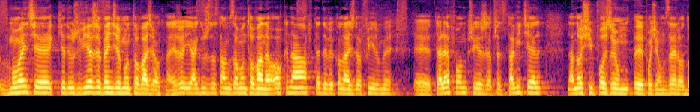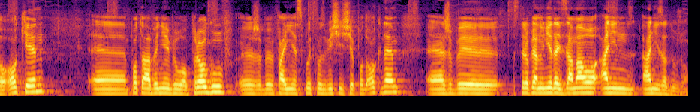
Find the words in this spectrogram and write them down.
w momencie, kiedy już wie, że będzie montować okna. Jeżeli jak już zostaną zamontowane okna, wtedy wykonać do firmy e, telefon, przyjeżdża przedstawiciel, nanosi poziom, e, poziom 0 do okien e, po to, aby nie było progów, e, żeby fajnie z płytką zmieścić się pod oknem, e, żeby styropianu nie dać za mało, ani, ani za dużo.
